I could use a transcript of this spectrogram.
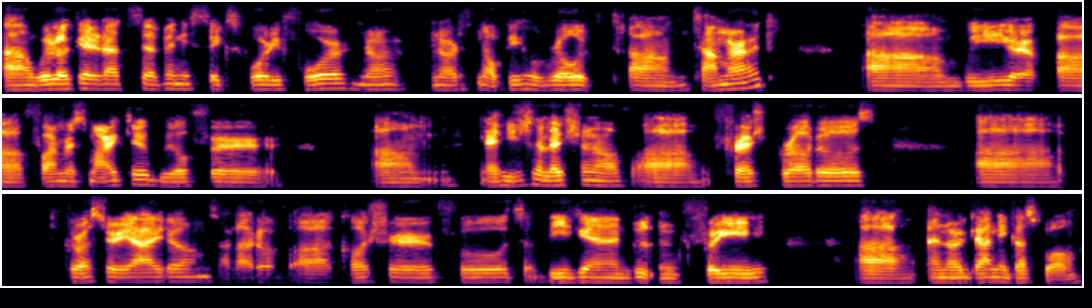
uh, we're located at 7644 North North Nob Hill Road, um, Tamarac. Um, we are a farmers market. We offer um, a huge selection of uh, fresh produce, uh, grocery items, a lot of uh, kosher foods, vegan, gluten free, uh, and organic as well.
